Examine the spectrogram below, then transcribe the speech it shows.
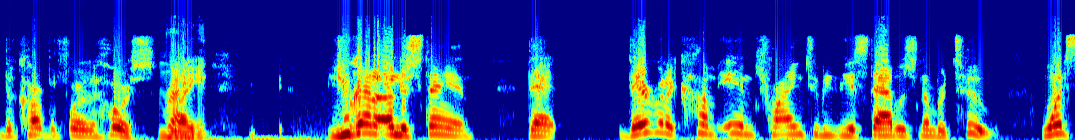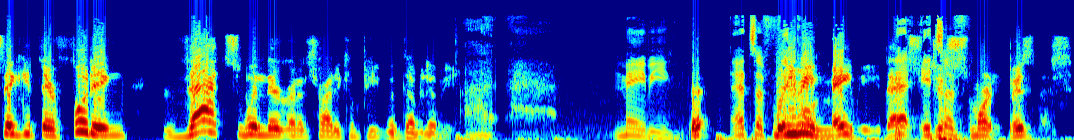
the cart before the horse. Right. Like, you got to understand that they're going to come in trying to be the established number two. Once they get their footing, that's when they're going to try to compete with WWE. maybe that's a What do you mean? Maybe that's that- it's just a- smart business.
